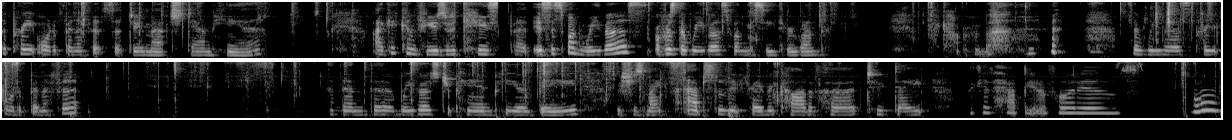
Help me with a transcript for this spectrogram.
the pre-order benefits that do match down here. I get confused with these, but is this one Weverse or is the Weverse one the see-through one? I can't remember. so Weverse pre-order benefit. And then the Weverse Japan POB, which is my absolute favourite card of her to date. Look at how beautiful it is. Ooh.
